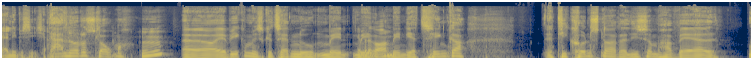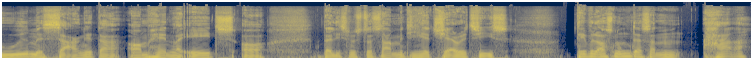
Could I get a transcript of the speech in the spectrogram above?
ja. lige præcis, ja. Der er noget, der slår mig. Mm. Øh, og jeg ved ikke, om vi skal tage den nu, men, men, men jeg tænker, at de kunstnere, der ligesom har været ude med sange, der omhandler AIDS, og der ligesom står sammen med de her charities, det er vel også nogen, der sådan har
